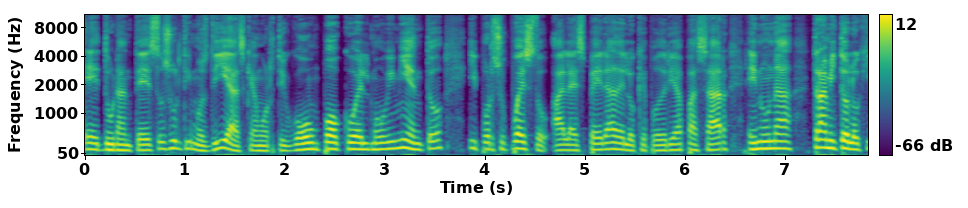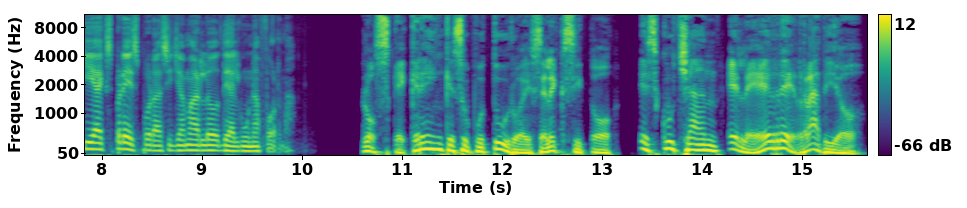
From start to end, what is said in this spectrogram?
eh, durante estos últimos días, que amortiguó un poco el movimiento y por supuesto a la espera de lo que podría pasar en una tramitología express, por así llamarlo de alguna forma. Los que creen que su futuro es el éxito, escuchan LR Radio.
